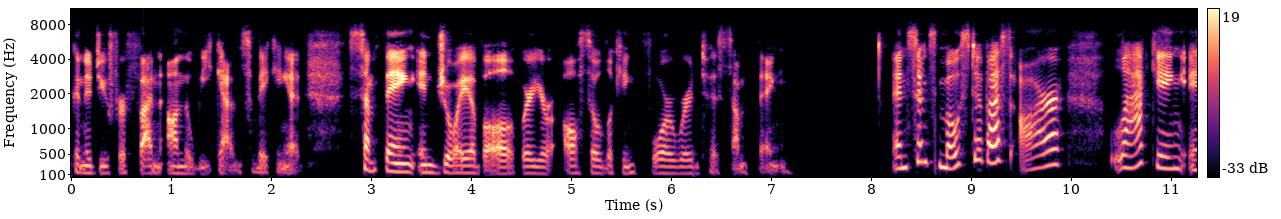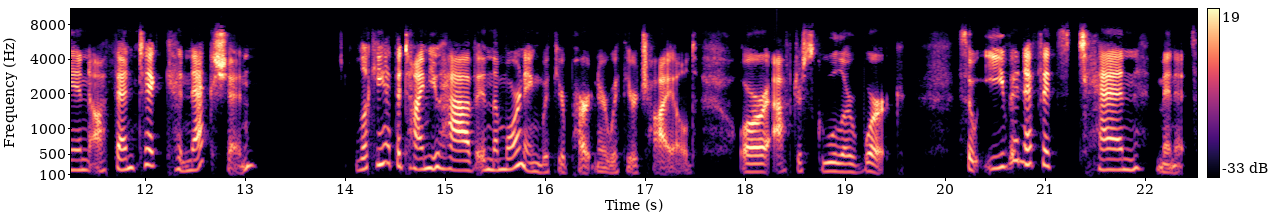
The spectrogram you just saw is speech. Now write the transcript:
going to do for fun on the weekend. So making it something enjoyable where you're also looking forward to something. And since most of us are lacking in authentic connection, looking at the time you have in the morning with your partner, with your child, or after school or work. So even if it's 10 minutes,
